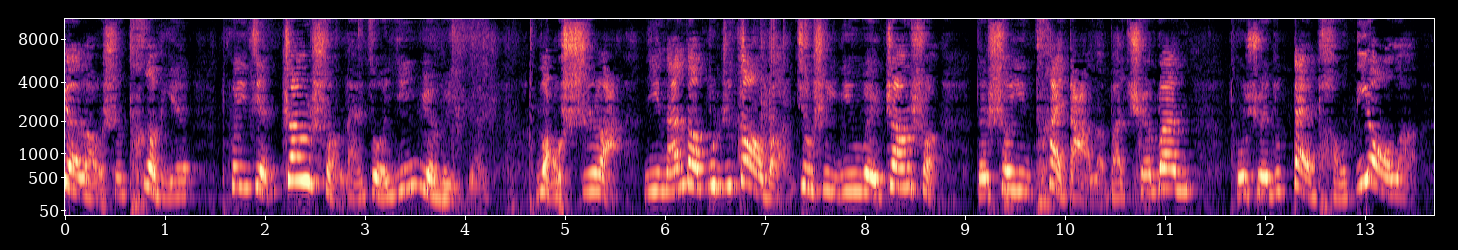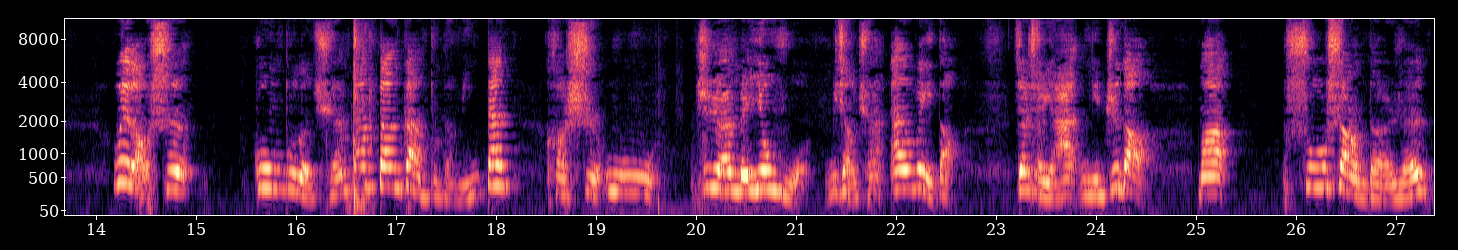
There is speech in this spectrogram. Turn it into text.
乐老师特别推荐张爽来做音乐委员。老师啊！你难道不知道吗？就是因为张爽的声音太大了，把全班同学都带跑调了。魏老师公布了全班班干部的名单，可是呜呜，居然没有我。米小圈安慰道：“姜小牙，你知道吗？书上的人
